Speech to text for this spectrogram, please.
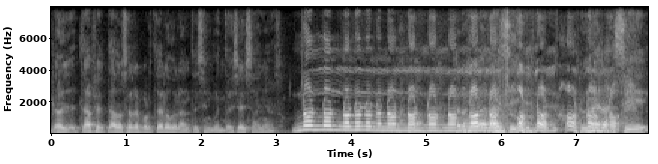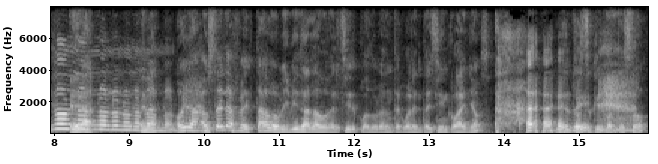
¿Te ha afectado ser reportero durante 56 años? No, no, no, no, no, no, no, no, no, no, no, no, no, no, no, No era no, así. no, no, Era- no, no, no, no, era- no, no. Oiga, ¿a usted le ha afectado vivir al lado del circo durante 45 años? ¿Y entonces qué contestó?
